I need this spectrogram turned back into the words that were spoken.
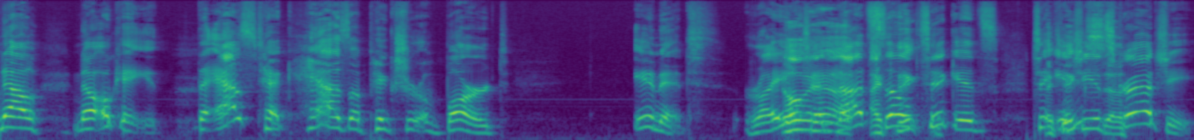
Now, now, okay, the Aztec has a picture of Bart in it, right? Oh, to yeah, not sell think- tickets to I Itchy and so. Scratchy.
